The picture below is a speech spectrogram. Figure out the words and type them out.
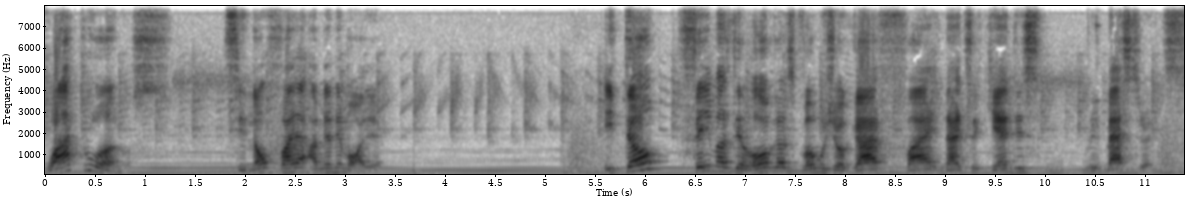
4 anos, se não falha a minha memória. Então, sem mais delongas, vamos jogar Five Nights at Candy's Remastered.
